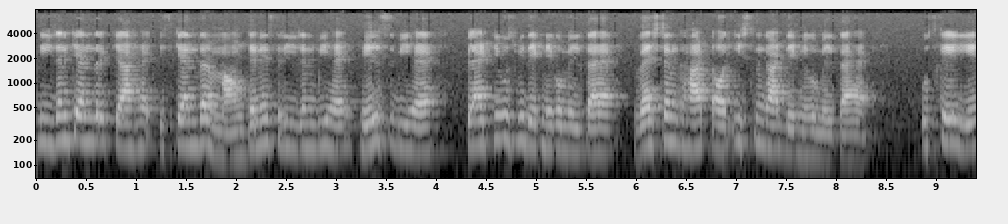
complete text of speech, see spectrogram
रीजन के अंदर क्या है? इसके अंदर माउंटेनस रीजन भी है हिल्स भी है प्लेट्यूज भी देखने को मिलता है वेस्टर्न घाट और ईस्टर्न घाट देखने को मिलता है। उसके लिए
